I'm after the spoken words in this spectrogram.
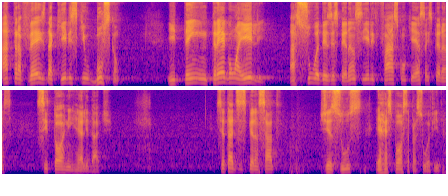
através daqueles que o buscam e tem, entregam a Ele a sua desesperança e Ele faz com que essa esperança se torne realidade. Você está desesperançado? Jesus é a resposta para a sua vida.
